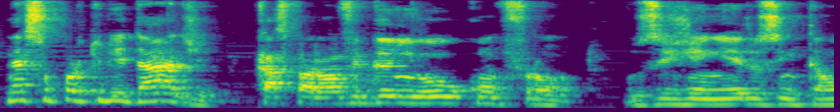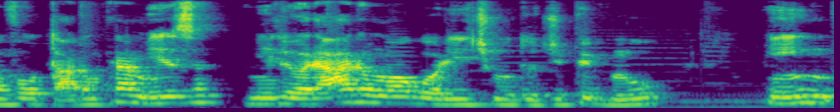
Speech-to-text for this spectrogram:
Nessa oportunidade, Kasparov ganhou o confronto. Os engenheiros então voltaram para a mesa, melhoraram o algoritmo do Deep Blue em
